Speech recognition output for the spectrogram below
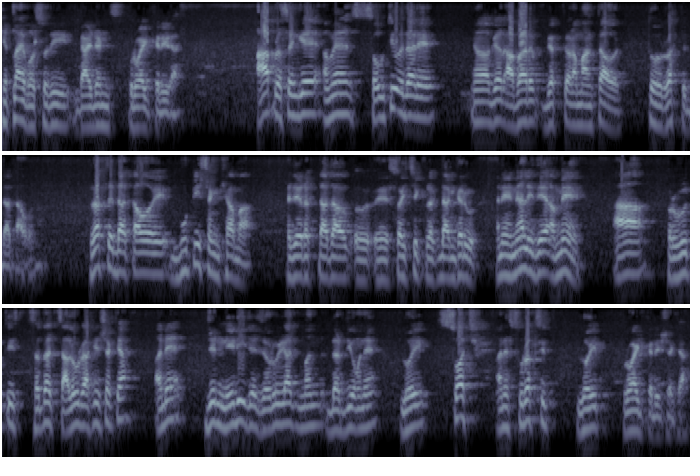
કેટલાય વર્ષોથી ગાઈડન્સ પ્રોવાઈડ કરી રહ્યા છે. આ પ્રસંગે અમે સૌથી વધારે અગર આભાર વ્યક્ત કરવા માંગતા હોય તો રક્તદાતાઓનો. રક્તદાતાઓએ મોટી સંખ્યામાં આજે રક્તદાતાઓ સ્વૈચ્છિક રક્તદાન કર્યું અને એના લીધે અમે આ પ્રવૃત્તિ સતત ચાલુ રાખી શક્યા અને જે નીડી, જે જરૂરિયાતમંદ દર્દીઓને લોહી સ્વચ્છ અને સુરક્ષિત લોહી પ્રોવાઈડ કરી શક્યા.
